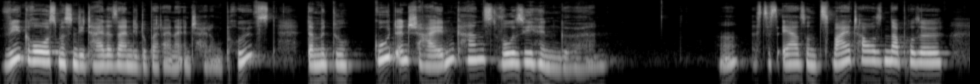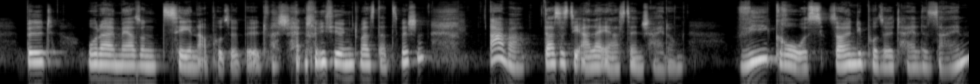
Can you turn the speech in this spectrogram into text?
Wie groß müssen die Teile sein, die du bei deiner Entscheidung prüfst, damit du gut entscheiden kannst, wo sie hingehören? Ist das eher so ein 2000er Puzzle Bild oder mehr so ein Zehner-Puzzlebild, wahrscheinlich irgendwas dazwischen. Aber das ist die allererste Entscheidung. Wie groß sollen die Puzzleteile sein,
